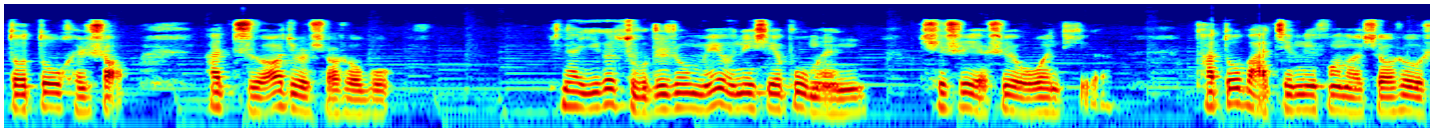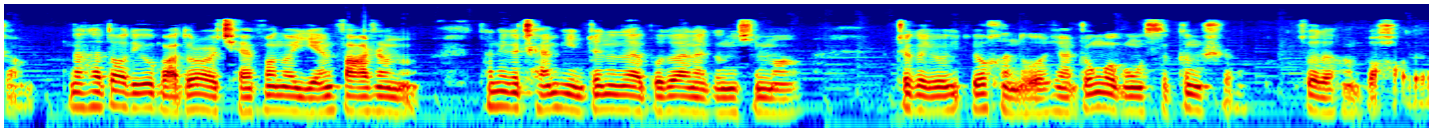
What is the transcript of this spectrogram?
都都很少，它主要就是销售部。那一个组织中没有那些部门，其实也是有问题的。他都把精力放到销售上，那他到底又把多少钱放到研发上呢？他那个产品真的在不断的更新吗？这个有有很多像中国公司更是做的很不好的。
